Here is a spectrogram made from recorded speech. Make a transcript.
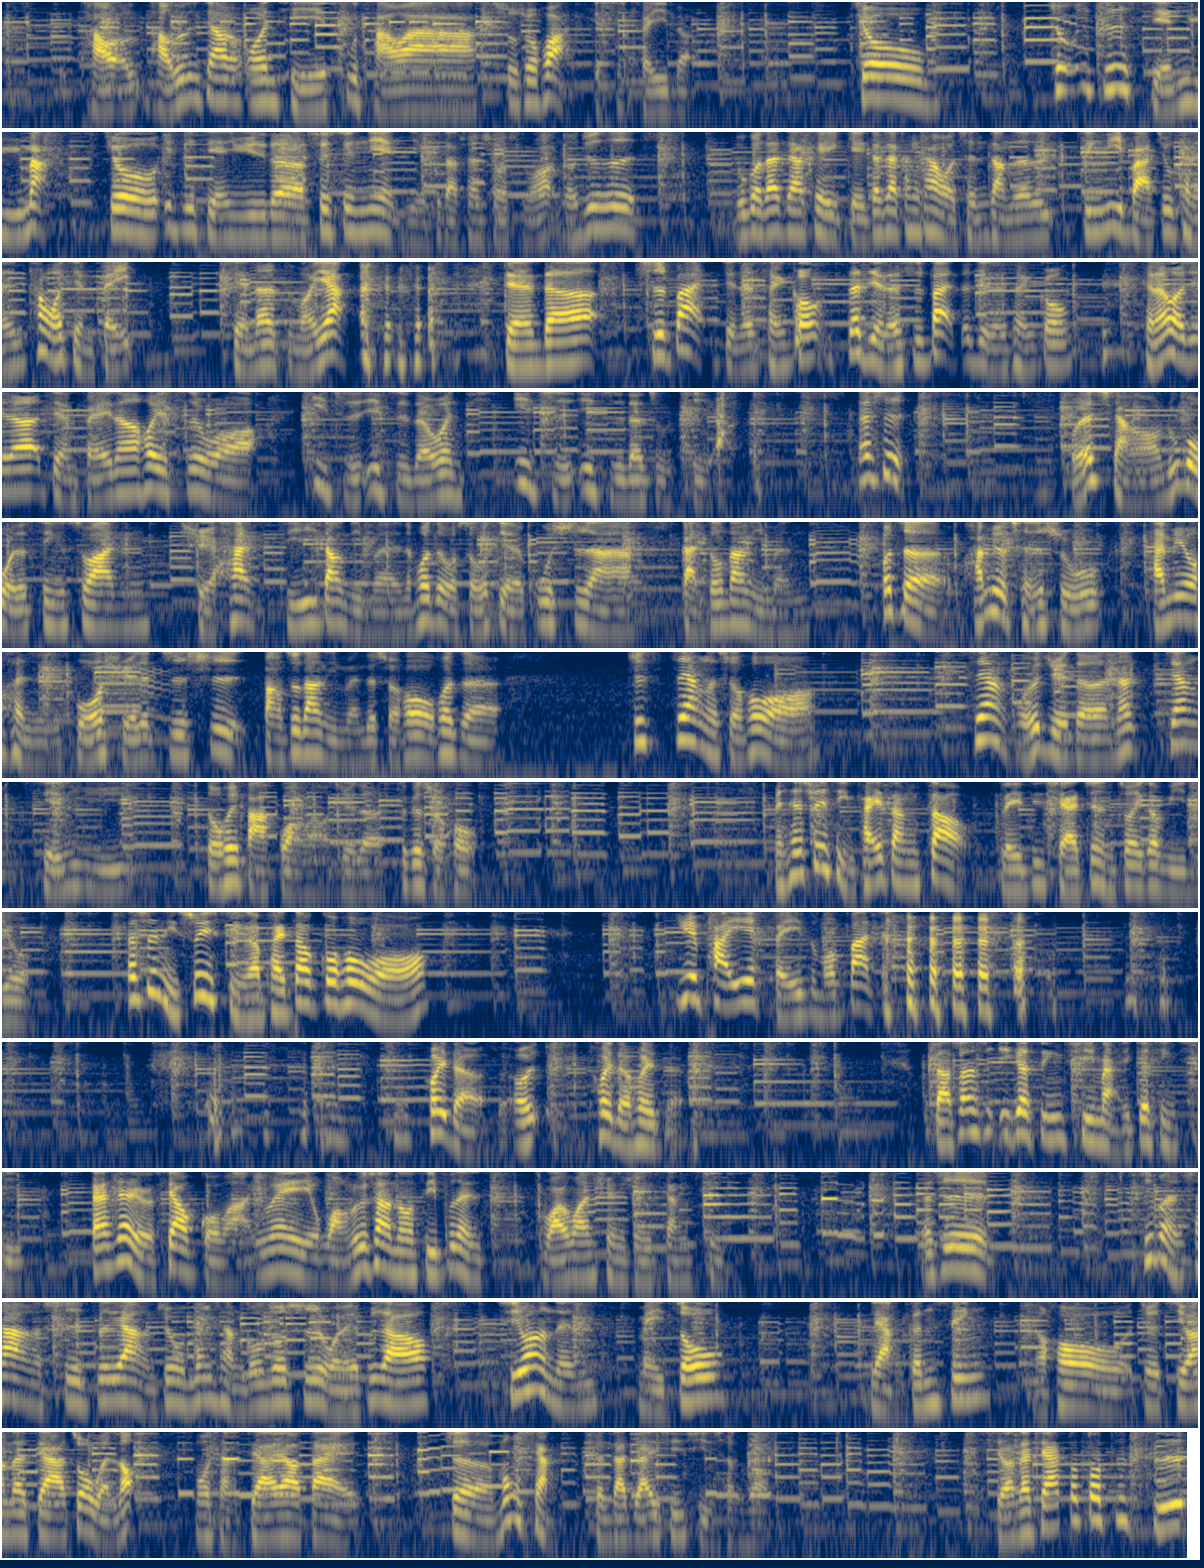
讨讨论一下问题，吐槽啊，说说话也是可以的。就就一只咸鱼嘛，就一只咸鱼的碎碎念，也不打算说什么。然后就是，如果大家可以给大家看看我成长的经历吧，就可能看我减肥减的怎么样，减的失败，减的成功，再减的失败，再减的成功。可能我觉得减肥呢会是我一直一直的问题，一直一直的主题啊。但是我在想哦，如果我的心酸血汗激励到你们，或者我手写的故事啊感动到你们，或者还没有成熟，还没有很博学的知识帮助到你们的时候，或者就是这样的时候哦，这样我就觉得那这样咸鱼都会发光了。我觉得这个时候每天睡醒拍一张照，累积起来就能做一个 video。但是你睡醒了拍照过后哦。越拍越肥怎么办？会的，我会的，会的。打算是一个星期嘛，一个星期，但是要有效果嘛，因为网络上的东西不能完完全全相信。但是基本上是这样，就梦想工作室，我也不知道，希望能每周两更新，然后就希望大家坐稳咯。梦想家要带着梦想跟大家一起启程了，希望大家多多支持。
